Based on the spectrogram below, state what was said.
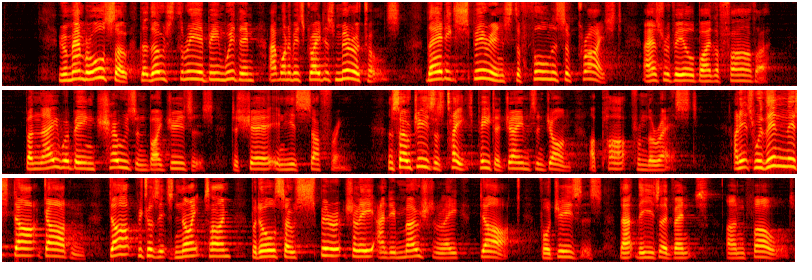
You remember also that those three had been with him at one of his greatest miracles. They had experienced the fullness of Christ as revealed by the Father. But they were being chosen by Jesus to share in his suffering. And so Jesus takes Peter, James, and John apart from the rest. And it's within this dark garden, dark because it's nighttime, but also spiritually and emotionally dark for Jesus that these events unfold.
